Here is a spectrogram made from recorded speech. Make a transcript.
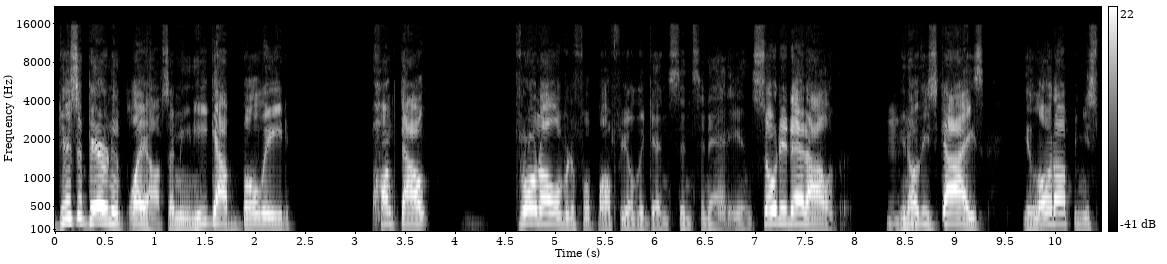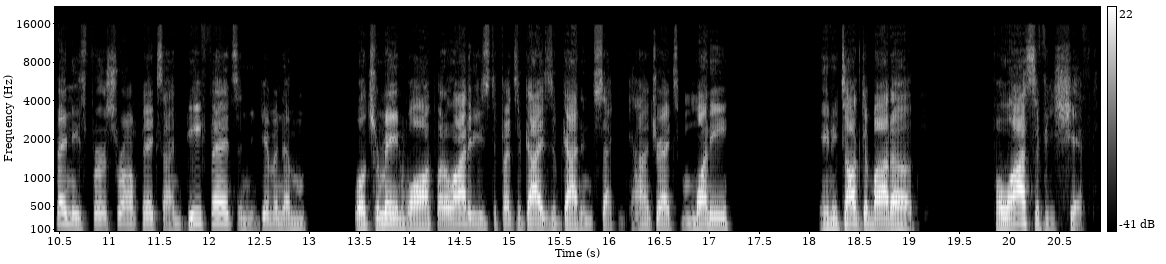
disappeared in the playoffs. I mean, he got bullied, punked out, thrown all over the football field against Cincinnati, and so did Ed Oliver. Mm-hmm. You know, mm-hmm. these guys, you load up and you spend these first round picks on defense, and you're giving them, well, Tremaine walk, but a lot of these defensive guys have gotten second contracts, money. And he talked about a philosophy shift.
